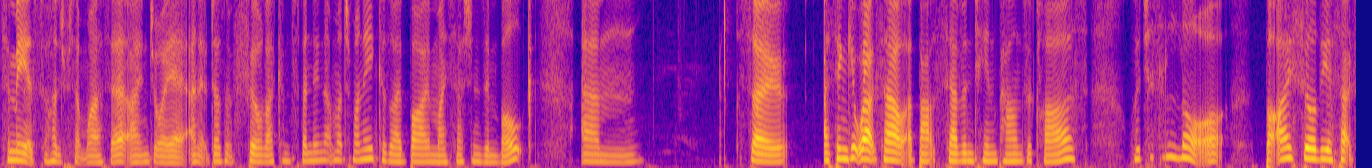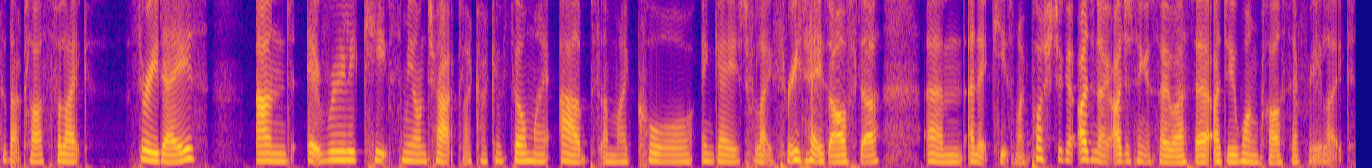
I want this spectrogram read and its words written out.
to me it's 100% worth it i enjoy it and it doesn't feel like i'm spending that much money because i buy my sessions in bulk um, so i think it works out about 17 pounds a class which is a lot but i feel the effects of that class for like three days and it really keeps me on track. Like I can feel my abs and my core engaged for like three days after, um, and it keeps my posture good. I don't know. I just think it's so worth it. I do one class every like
